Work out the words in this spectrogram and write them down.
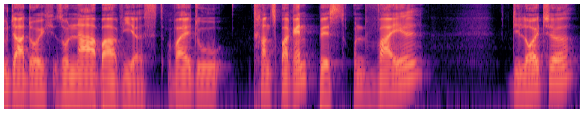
du dadurch so nahbar wirst, weil du transparent bist und weil die Leute,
